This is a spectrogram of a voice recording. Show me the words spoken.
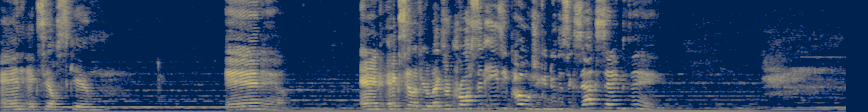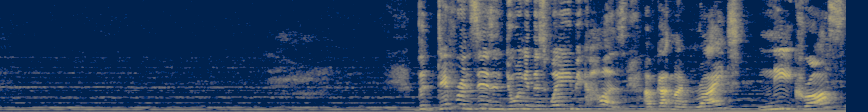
And exhale, skim. Inhale. And exhale, if your legs are crossed in easy pose, you can do this exact same thing. The difference is in doing it this way because I've got my right knee crossed.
